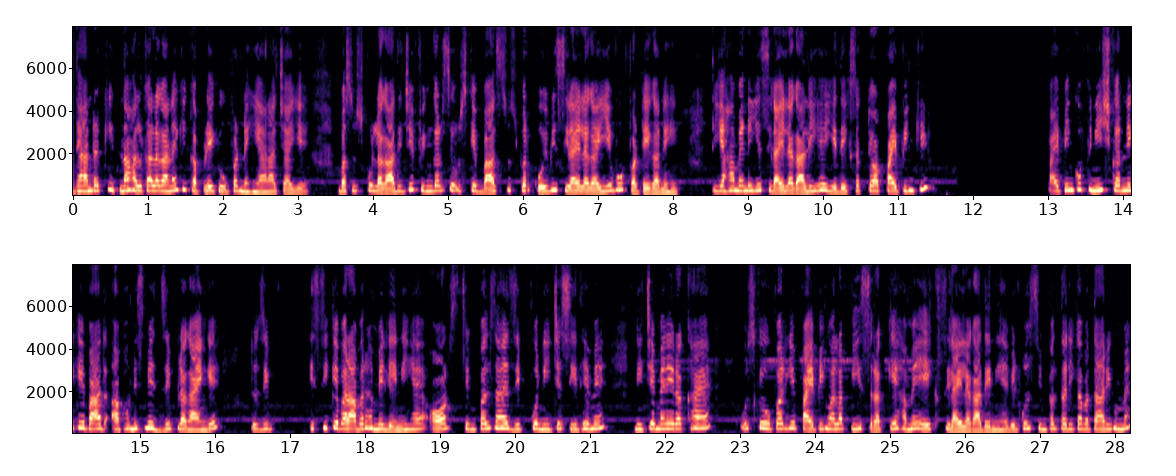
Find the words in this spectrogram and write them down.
ध्यान रखिए, इतना हल्का लगाना है कि कपड़े के ऊपर नहीं आना चाहिए। बस उसको लगा दीजिए फिंगर से, उसके बाद से उस पर कोई भी सिलाई लगाइए, वो फटेगा नहीं। तो यहाँ मैंने ये सिलाई लगा ली है, ये देख सकते हो आप पाइपिंग की। पाइपिंग को फिनिश करने के बाद अब हम इसमें ज़िप लगाएँगे। तो ज़िप इसी के बराबर हमें लेनी है और सिंपल सा है ज़िप को नीचे सीधे में, नीचे मैंने रखा है, उसके ऊपर ये पाइपिंग वाला पीस रख के हमें एक सिलाई लगा देनी है। बिल्कुल सिंपल तरीका बता रही हूँ मैं।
